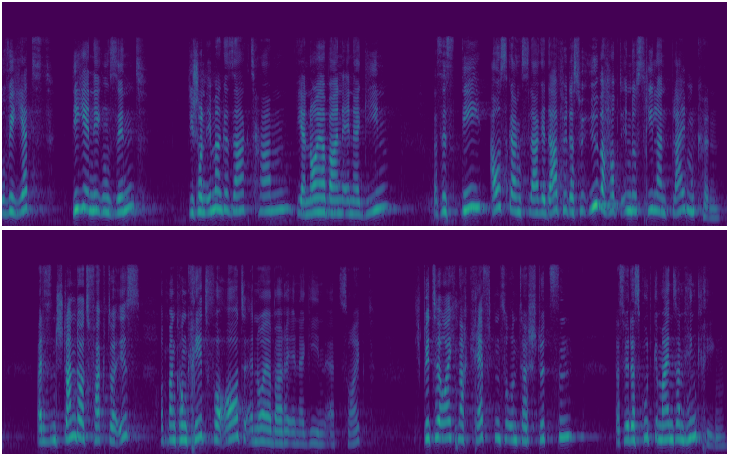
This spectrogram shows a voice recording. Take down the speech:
wo wir jetzt diejenigen sind, die schon immer gesagt haben, die erneuerbaren Energien, das ist die Ausgangslage dafür, dass wir überhaupt Industrieland bleiben können, weil es ein Standortfaktor ist, ob man konkret vor Ort erneuerbare Energien erzeugt. Ich bitte euch, nach Kräften zu unterstützen, dass wir das gut gemeinsam hinkriegen.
